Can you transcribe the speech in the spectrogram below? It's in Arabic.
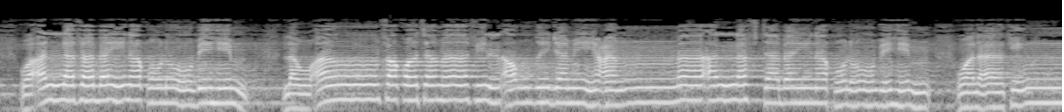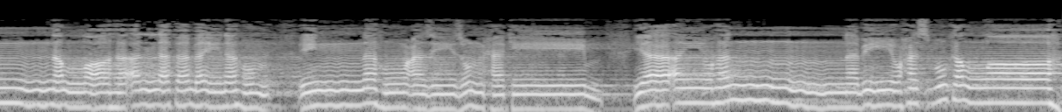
وألف بين قلوبهم لو أنفقت ما في الأرض جميعا ما ألفت بين قلوبهم ولكن الله ألف بينهم إنه عزيز حكيم. يا أيها النبي حسبك الله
